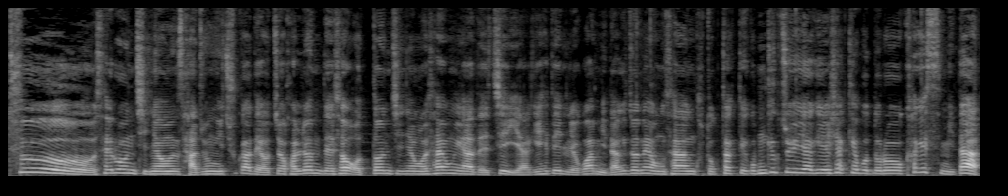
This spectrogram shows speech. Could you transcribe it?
2 새로운 진영 4종이 추가되었죠. 관련돼서 어떤 진영을 사용해야 될지 이야기 해드리려고 합니다. 그 전에 영상 구독 탁되고 본격적인 이야기를 시작해보도록 하겠습니다.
